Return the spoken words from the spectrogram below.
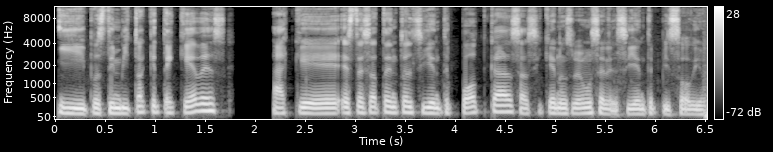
Y pues te invito a que te quedes, a que estés atento al siguiente podcast, así que nos vemos en el siguiente episodio.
